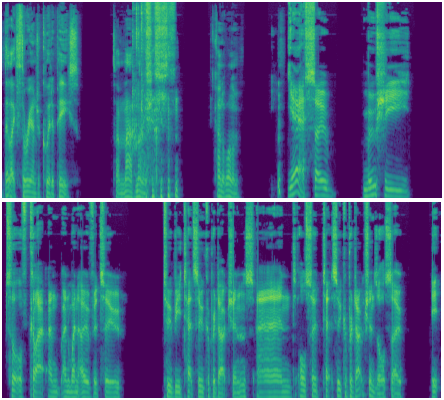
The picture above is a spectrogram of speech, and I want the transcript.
they're like three hundred quid a piece. It's like mad money. kind of want them. yeah. So Mushi sort of collapsed and and went over to to be Tetsuka Productions, and also Tetsuka Productions also it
